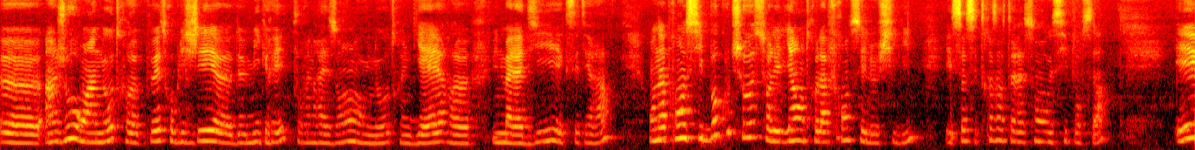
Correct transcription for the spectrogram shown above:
euh, un jour ou un autre, peut être obligé euh, de migrer pour une raison ou une autre, une guerre, euh, une maladie, etc. On apprend aussi beaucoup de choses sur les liens entre la France et le Chili, et ça c'est très intéressant aussi pour ça. Et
